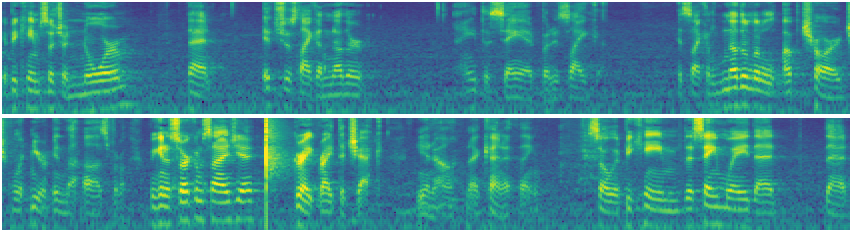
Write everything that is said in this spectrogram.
it became such a norm that it's just like another. I hate to say it, but it's like it's like another little upcharge when you're in the hospital. We're going to circumcise you? Great, write the check. You know that kind of thing. So it became the same way that that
